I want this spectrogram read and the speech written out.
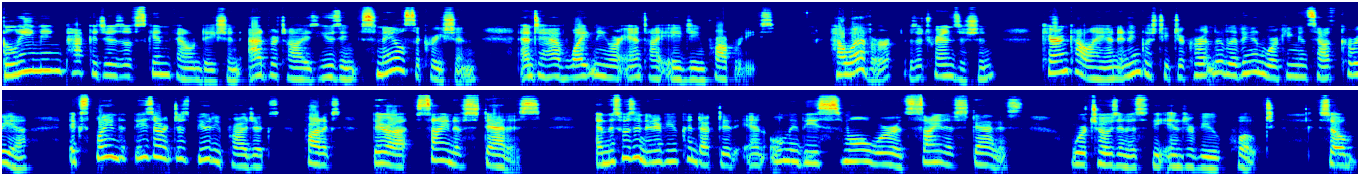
Gleaming packages of skin foundation advertise using snail secretion and to have whitening or anti-aging properties. However, there's a transition. Karen Callahan, an English teacher currently living and working in South Korea, explained that these aren't just beauty projects, products, they're a sign of status. And this was an interview conducted, and only these small words, sign of status, were chosen as the interview quote. So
